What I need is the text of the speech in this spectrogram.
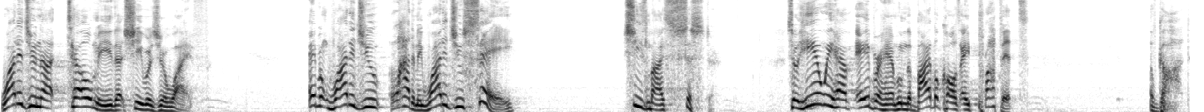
Why did you not tell me that she was your wife? Abram, why did you lie to me? Why did you say she's my sister? So here we have Abraham, whom the Bible calls a prophet of God.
